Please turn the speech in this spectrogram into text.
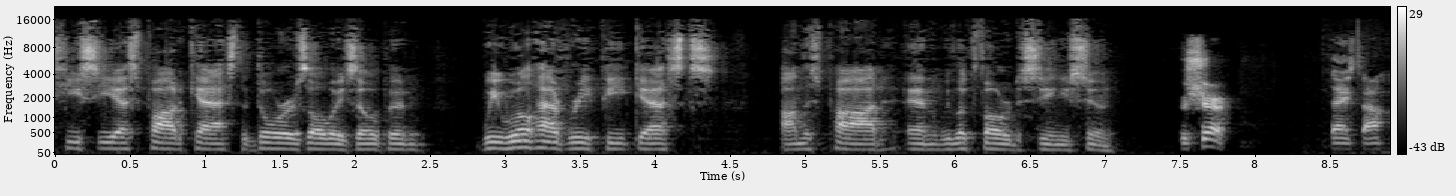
TCS podcast. The door is always open. We will have repeat guests on this pod, and we look forward to seeing you soon. For sure. Thanks, Dom.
